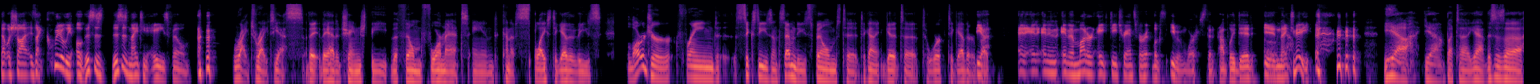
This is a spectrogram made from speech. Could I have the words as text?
that was shot is like clearly oh this is this is 1980s film right right yes they they had to change the the film format and kind of splice together these larger framed 60s and 70s films to to kind of get it to to work together yeah but, and, and, and in, in, a modern HD transfer, it looks even worse than it probably did in oh, yeah. 1980. yeah, yeah, but uh, yeah, this is a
